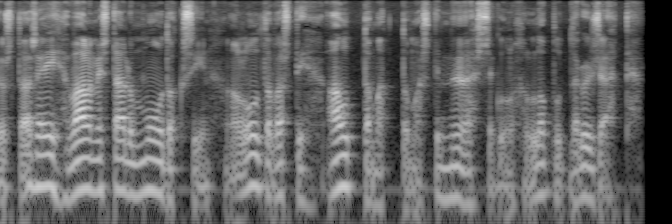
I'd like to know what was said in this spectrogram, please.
Jos taas ei valmistaudu muutoksiin, on luultavasti auttamattomasti myöhässä, kun loput rysähtää.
